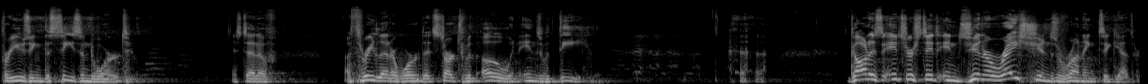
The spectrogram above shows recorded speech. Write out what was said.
for using the seasoned word instead of a three letter word that starts with O and ends with D. God is interested in generations running together.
